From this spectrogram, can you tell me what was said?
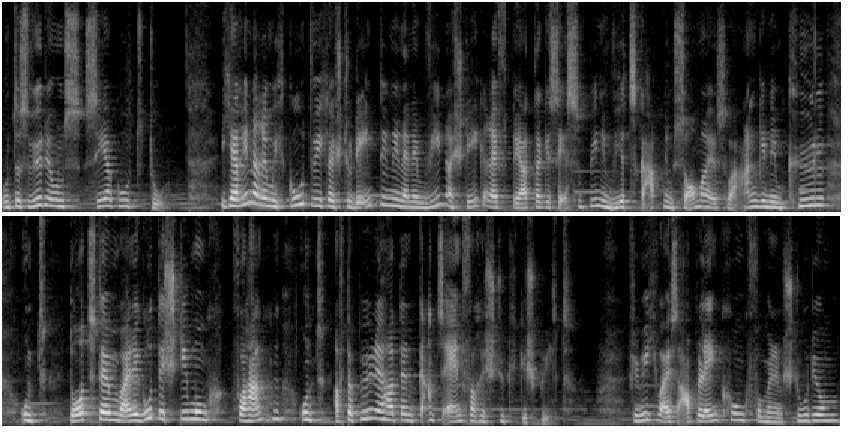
Und das würde uns sehr gut tun. Ich erinnere mich gut, wie ich als Studentin in einem Wiener Stegreiftheater gesessen bin, im Wirtsgarten im Sommer. Es war angenehm kühl und trotzdem war eine gute Stimmung vorhanden und auf der Bühne hat ein ganz einfaches Stück gespielt. Für mich war es Ablenkung von meinem Studium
